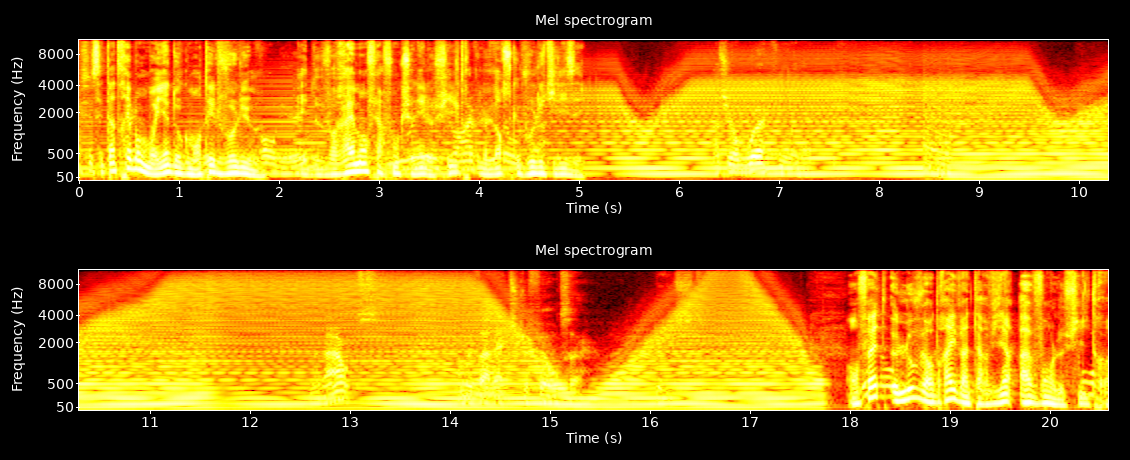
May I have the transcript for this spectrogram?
C'est un très bon moyen d'augmenter le volume et de vraiment faire fonctionner le filtre lorsque vous l'utilisez. En fait, l'overdrive intervient avant le filtre.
